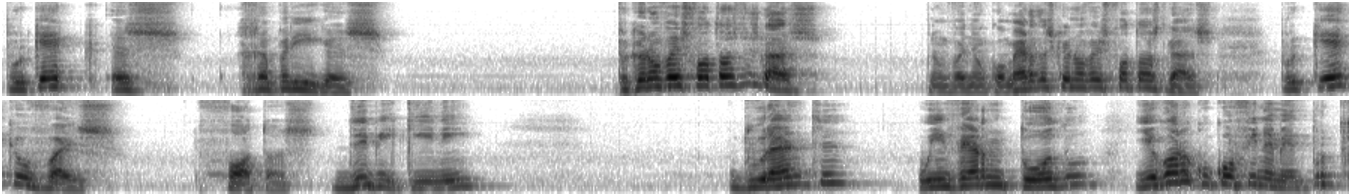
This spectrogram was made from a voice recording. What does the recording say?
porque é que as raparigas. Porque eu não vejo fotos dos gajos. Não me venham com merdas que eu não vejo fotos de gajos. Porque é que eu vejo fotos de biquíni durante o inverno todo e agora com o confinamento? Porque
